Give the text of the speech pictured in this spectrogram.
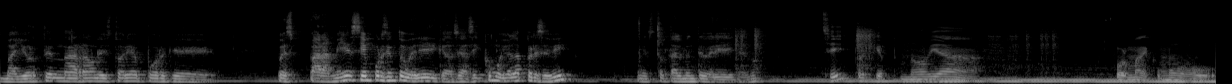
mayor te narra una historia porque, pues para mí es 100% verídica. O sea, así como yo la percibí, es totalmente verídica, ¿no? Sí, porque no había forma de cómo,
